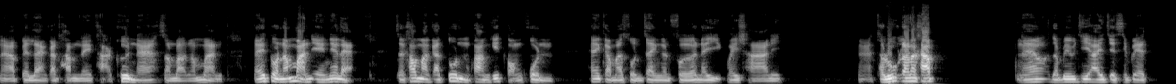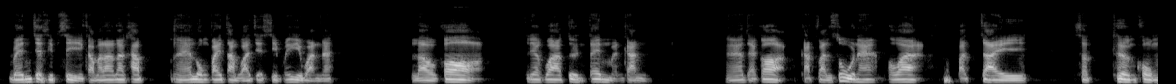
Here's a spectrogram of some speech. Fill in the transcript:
นะครับเป็นแรงกระทำในขาขึ้นนะสำหรับน้ำมันและไอ้ตัวน้ำมันเองเนี่ยแหละ จะเข้ามากระตุ้นความคิดของคน ให้กลับมาสนใจเงินเฟ้อในอีกไม่ช้านี้ทะลุแล้วนะครับนะ WTI 71 Brent 74 กลับมาแล้วนะครับนะลงไปต่ำกว่า 70 ไม่กี่วันนะ เราก็เรียกว่าตื่นเต้นเหมือนกันนะแต่ก็กัดฟันสู้นะ เพราะว่าปัจจัยสะเทืองโครง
